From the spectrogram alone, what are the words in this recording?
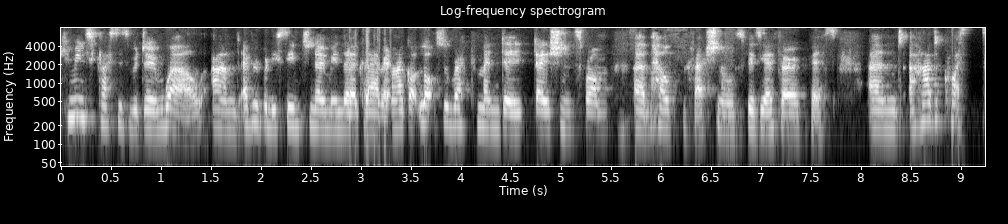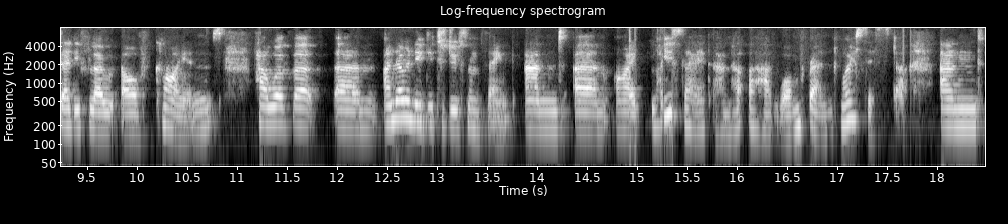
community classes were doing well and everybody seemed to know me in the local area. And I got lots of recommendations from um, health professionals, physiotherapists, and I had a quite steady flow of clients. However, um, I know I needed to do something. And um, I, like you said, Anna, I had one friend, my sister, and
